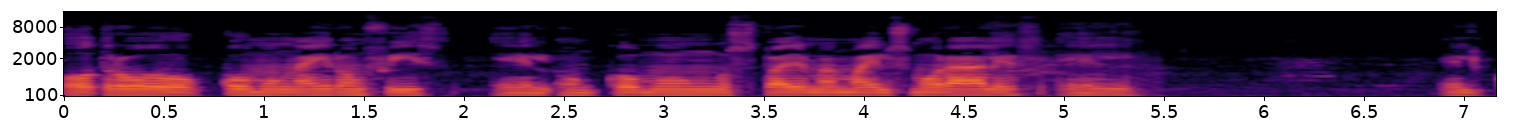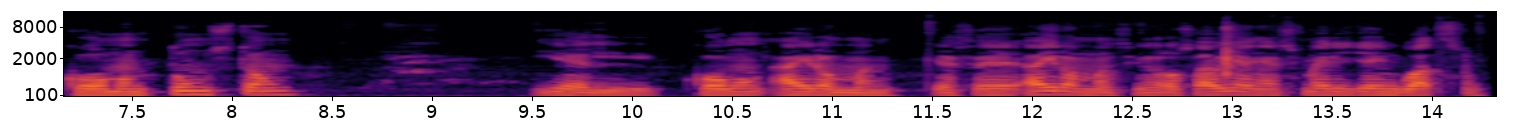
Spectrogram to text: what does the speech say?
otro Common Iron Fist, el Uncommon Spider-Man Miles Morales, el, el Common Tombstone y el Common Iron Man, que ese Iron Man, si no lo sabían, es Mary Jane Watson,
